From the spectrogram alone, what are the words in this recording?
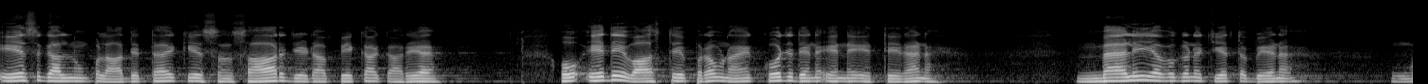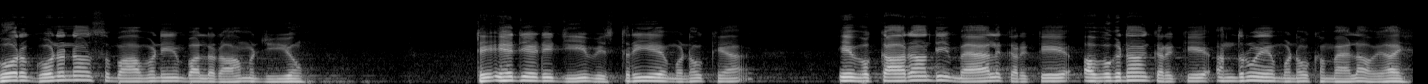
ਇਸ ਗੱਲ ਨੂੰ ਭੁਲਾ ਦਿੱਤਾ ਹੈ ਕਿ ਸੰਸਾਰ ਜਿਹੜਾ ਪੇਕਾ ਕਰ ਰਿਹਾ ਹੈ ਉਹ ਇਹਦੇ ਵਾਸਤੇ ਪਰਉਣਾ ਹੈ ਕੁਝ ਦਿਨ ਇਹਨੇ ਇੱਥੇ ਰਹਿਣਾ ਮੈਲੀ ਅਵਗਣ ਚਿਤ ਬੇਣ, ਗੁਰ ਗੁਣ ਨ ਸੁਭਾਵਣੀ ਬਲਰਾਮ ਜੀਓ ਤੇ ਇਹ ਜਿਹੜੀ ਜੀਵ ਇਸਤਰੀ ਹੈ ਮਨੁੱਖ ਆ ਇਹ ਵਕਾਰਾਂ ਦੀ ਮੈਲ ਕਰਕੇ, ਅਵਗਣਾ ਕਰਕੇ ਅੰਦਰੋਂ ਇਹ ਮਨੁੱਖ ਮੈਲਾ ਹੋਇਆ ਹੈ।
